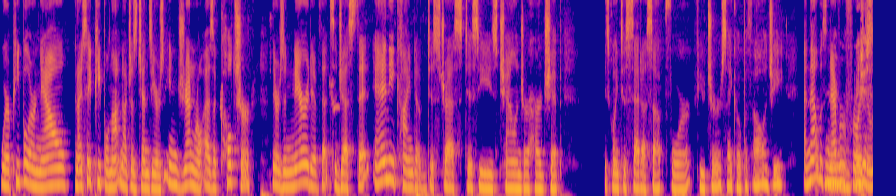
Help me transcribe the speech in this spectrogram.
where people are now, and I say people, not, not just Gen Zers, in general, as a culture, there's a narrative that suggests that any kind of distress, disease, challenge, or hardship is going to set us up for future psychopathology. And that was never Freud's.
